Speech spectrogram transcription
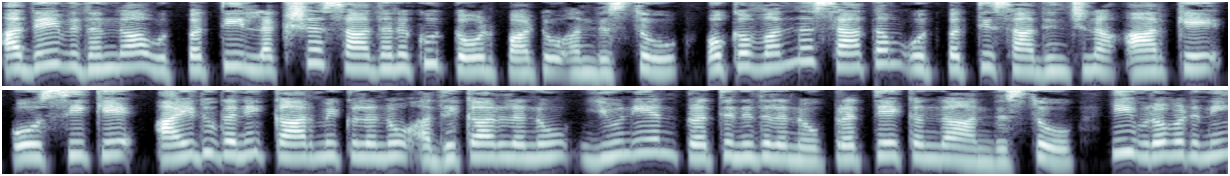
అదేవిధంగా ఉత్పత్తి లక్ష్య సాధనకు తోడ్పాటు అందిస్తూ ఒక వంద శాతం ఉత్పత్తి సాధించిన ఆర్కే ఓసీకే ఐదుగని కార్మికులను అధికారులను యూనియన్ ప్రతినిధులను ప్రత్యేకంగా అందిస్తూ ఈ ఉరవడిని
